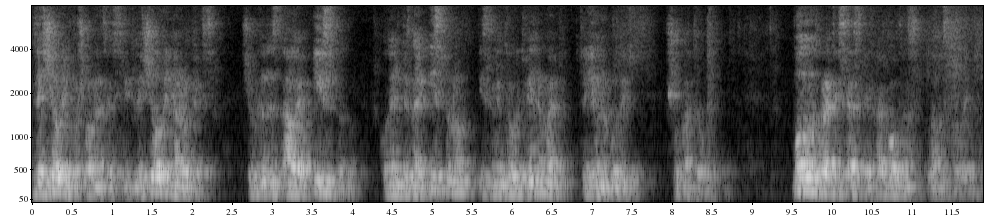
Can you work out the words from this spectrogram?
для чого він прийшов на цей світ, для чого він народився, щоб люди знали істину. Коли вони пізнають істину, істину їх зробить вільними, тоді вони будуть шукати Господа. Молимось, браті і сестри, хай Бог нас благословить.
